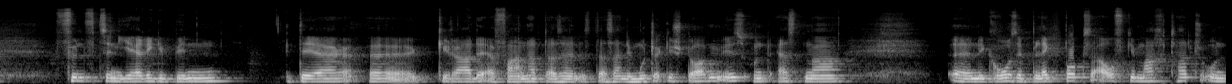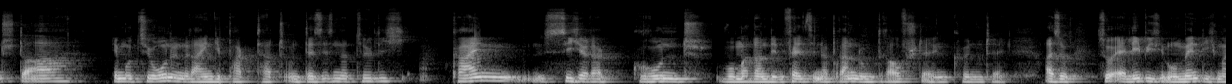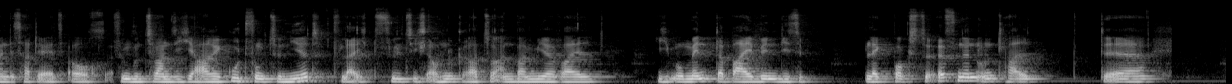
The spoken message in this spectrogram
15-Jährige bin, der äh, gerade erfahren hat, dass, er, dass seine Mutter gestorben ist und erstmal äh, eine große Blackbox aufgemacht hat und da Emotionen reingepackt hat. Und das ist natürlich kein sicherer Grund, wo man dann den Fels in der Brandung draufstellen könnte. Also so erlebe ich es im Moment. Ich meine, das hat ja jetzt auch 25 Jahre gut funktioniert. Vielleicht fühlt es sich auch nur gerade so an bei mir, weil ich im Moment dabei bin, diese Blackbox zu öffnen und halt der,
